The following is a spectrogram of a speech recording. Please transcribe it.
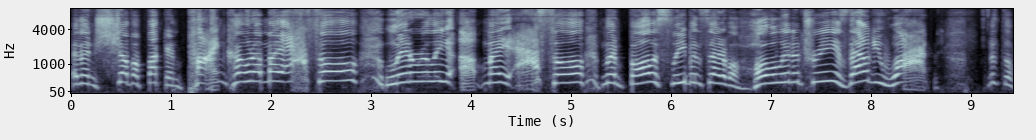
and then shove a fucking pine cone up my asshole, literally up my asshole, and then fall asleep inside of a hole in a tree? Is that what you want? Get the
